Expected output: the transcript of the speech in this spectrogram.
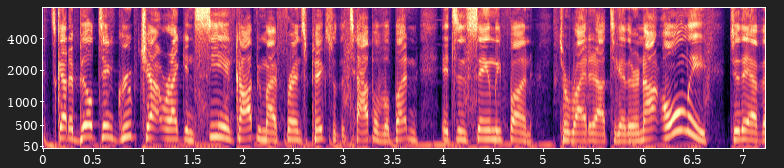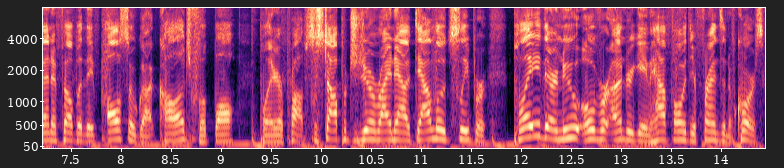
It's got a built-in group chat where I can see and copy my friends' picks with the tap of a button. It's insanely fun to write it out together. And not only do they have NFL, but they've also got college football player props. So stop what you're doing right now. Download Sleeper, play their new over-under game, have fun with your friends, and of course,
